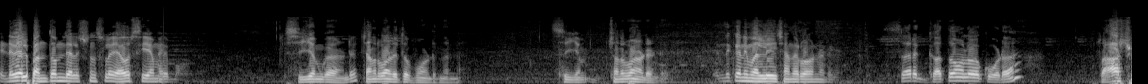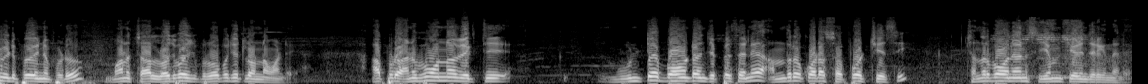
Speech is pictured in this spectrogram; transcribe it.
రెండు వేల పంతొమ్మిది ఎలక్షన్స్లో ఎవరు సీఎం? అయితే బాగుంటుంది సీఎం గారు అండి చంద్రబాబు నాయుడుతో బాగుంటుందండి. సీఎం చంద్రబాబు నాయుడు అండి ఎందుకని మళ్ళీ చంద్రబాబు నాయుడు? సార్ గతంలో కూడా రాష్ట్రం విడిపోయినప్పుడు మనం చాలా లోజు లోపజిట్లో ఉన్నామండి. అప్పుడు అనుభవం ఉన్న వ్యక్తి ఉంటే బాగుంటుందని చెప్పేసి అందరూ కూడా సపోర్ట్ చేసి చంద్రబాబు నాయుడు సీఎం చేయడం జరిగిందండి.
